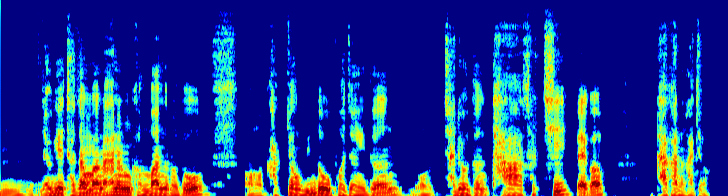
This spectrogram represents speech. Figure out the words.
음, 여기에 저장만 하는 것만으로도 어, 각종 윈도우 버전이든 뭐 자료든 다 설치, 백업 다 가능하죠.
